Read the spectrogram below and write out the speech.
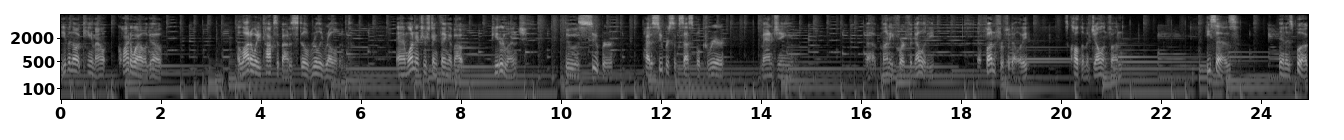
even though it came out quite a while ago. A lot of what he talks about is still really relevant. And one interesting thing about Peter Lynch, who was super, had a super successful career managing uh, money for Fidelity, a fund for Fidelity. It's called the Magellan Fund. He says in his book,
